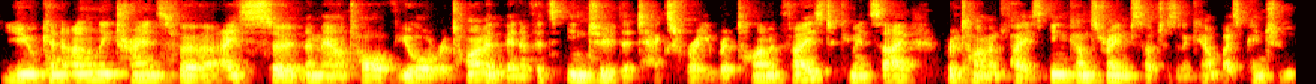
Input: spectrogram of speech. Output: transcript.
you can only transfer a certain amount of your retirement benefits into the tax free retirement phase to commence a retirement phase income streams, such as an account based pension.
